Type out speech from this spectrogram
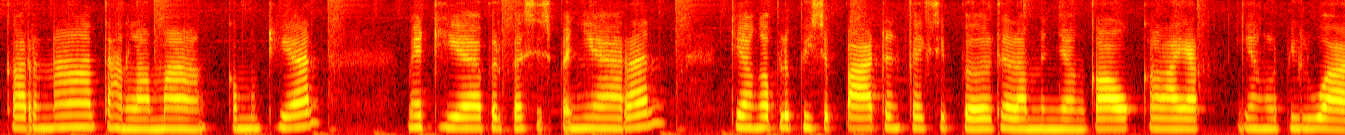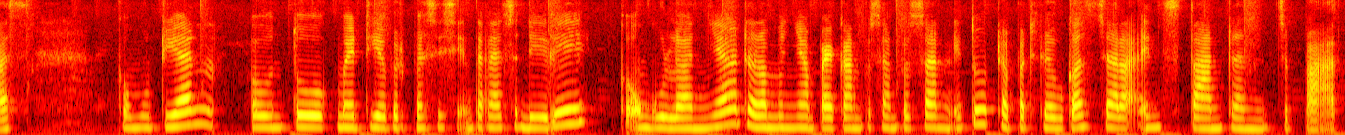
karena tahan lama. Kemudian media berbasis penyiaran dianggap lebih cepat dan fleksibel dalam menjangkau kalayak yang lebih luas. Kemudian untuk media berbasis internet sendiri keunggulannya dalam menyampaikan pesan-pesan itu dapat dilakukan secara instan dan cepat.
